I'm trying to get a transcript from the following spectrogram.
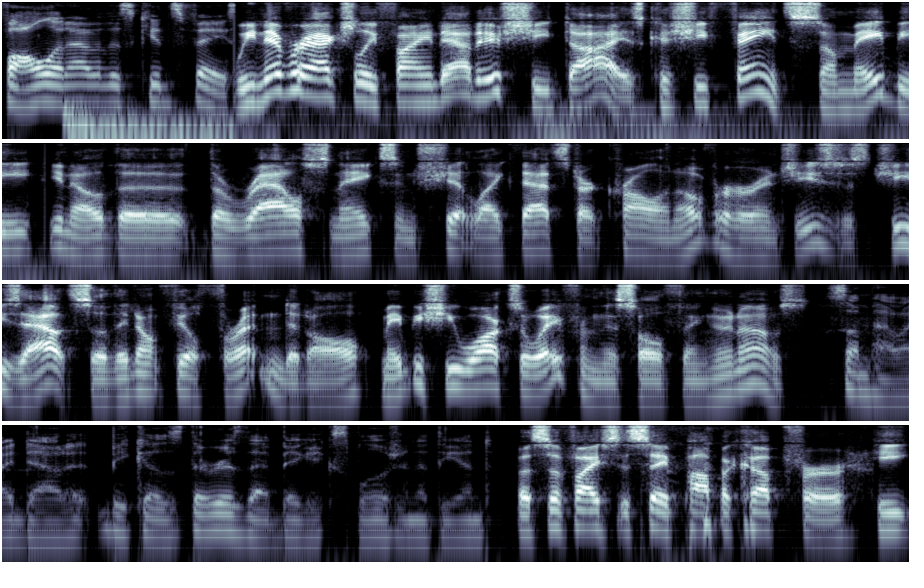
falling out of this kid's face. We never actually find out if she dies because she faints. So maybe you know the the rattlesnakes and shit like that start crawling over her, and she's just she's out, so they don't feel threatened at all. Maybe she walks away from this whole thing. Who knows? Somehow I doubt it because there is that big explosion at the end. But suffice to say, Papa Kupfer he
